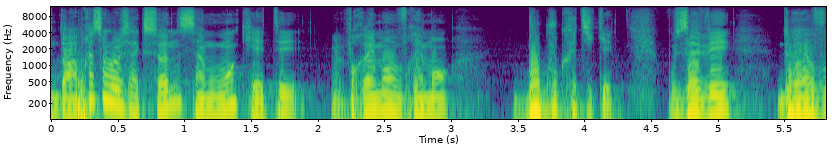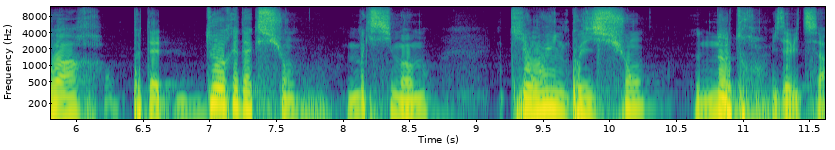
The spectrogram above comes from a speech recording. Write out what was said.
Dans la presse anglo-saxonne, c'est un mouvement qui a été vraiment, vraiment beaucoup critiqué. Vous avez, y avoir peut-être deux rédactions maximum qui ont eu une position neutre vis-à-vis de ça.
